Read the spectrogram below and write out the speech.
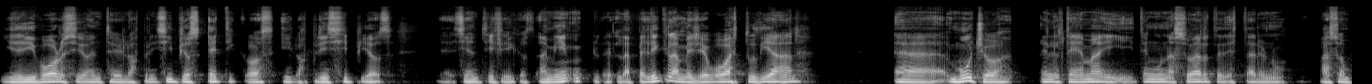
y de divorcio entre los principios éticos y los principios científicos. A mí la película me llevó a estudiar mucho en el tema y tengo una suerte de estar en un paso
